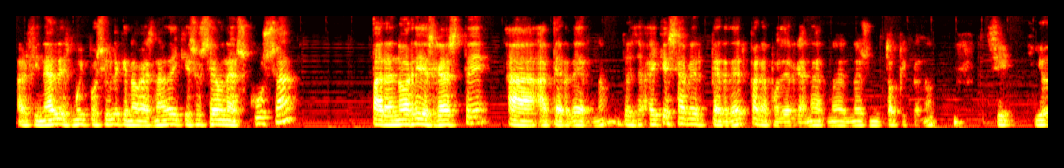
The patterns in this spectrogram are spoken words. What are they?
al final es muy posible que no hagas nada y que eso sea una excusa para no arriesgarte a, perder, ¿no? Entonces hay que saber perder para poder ganar, no, no es un tópico, ¿no? Si, yo,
